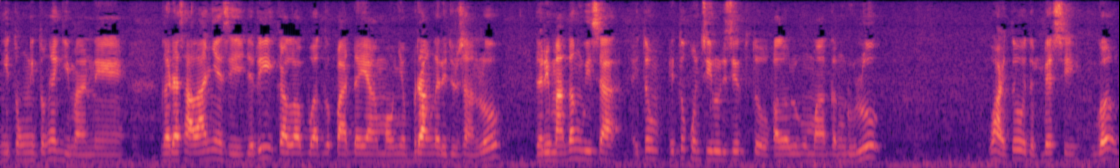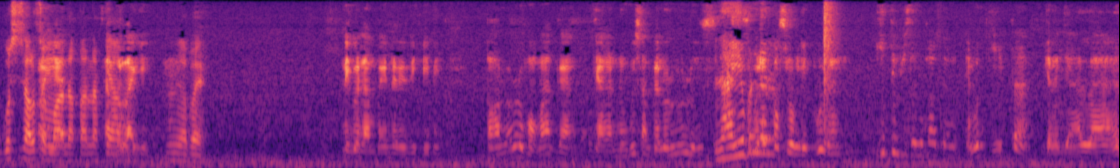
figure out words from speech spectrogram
ngitung ngitungnya gimana nggak ada salahnya sih. Jadi kalau buat lu pada yang mau nyebrang dari jurusan lu dari magang bisa. Itu itu kunci lu di situ tuh. Kalau lu mau magang dulu wah itu the best sih. Gue gue sih Oh selalu sama iya, anak-anak satu yang lagi. Hmm, apa ya? Ini gue nambahin dari Diki nih. Kalau lu mau magang jangan nunggu sampai lu lulus. Nah, iya bener. pas lu liburan itu bisa lu magang. Emang kita jalan-jalan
